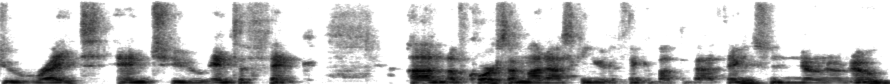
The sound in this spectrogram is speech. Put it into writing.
to write and to and to think. Um, of course, I'm not asking you to think about the bad things. No, no, no.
